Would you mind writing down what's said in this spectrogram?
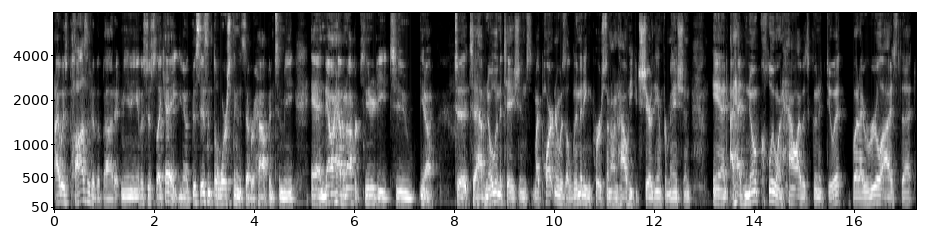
I was positive about it, meaning it was just like, hey, you know, this isn't the worst thing that's ever happened to me. And now I have an opportunity to, you know, to, to have no limitations. My partner was a limiting person on how he could share the information. And I had no clue on how I was going to do it, but I realized that,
